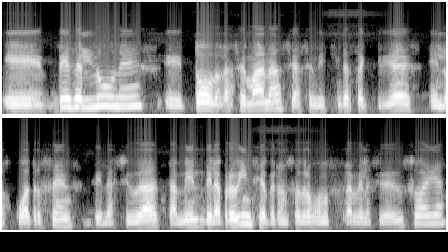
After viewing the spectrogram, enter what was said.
Eh, desde el lunes, eh, toda la semana, se hacen distintas actividades en los cuatro CENS de la ciudad, también de la provincia, pero nosotros vamos a hablar de la ciudad de Ushuaia.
